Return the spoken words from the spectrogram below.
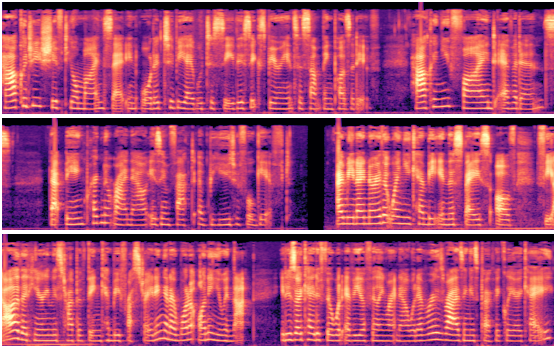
How could you shift your mindset in order to be able to see this experience as something positive? How can you find evidence that being pregnant right now is, in fact, a beautiful gift? I mean, I know that when you can be in the space of fear, that hearing this type of thing can be frustrating, and I want to honor you in that. It is okay to feel whatever you're feeling right now. Whatever is rising is perfectly okay.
